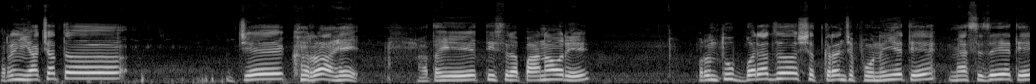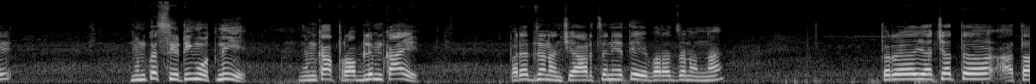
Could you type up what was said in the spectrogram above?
कारण याच्यात जे खरं आहे आता हे तिसऱ्या पानावर आहे. परंतु बऱ्याच शेतकऱ्यांचे फोनही येते मॅसेजही येते. नेमकं सेटिंग होत नाही आहे नेमका प्रॉब्लेम काय आहे? बऱ्याच जणांची अडचण येते बऱ्याच जणांना. तर याच्यात आता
